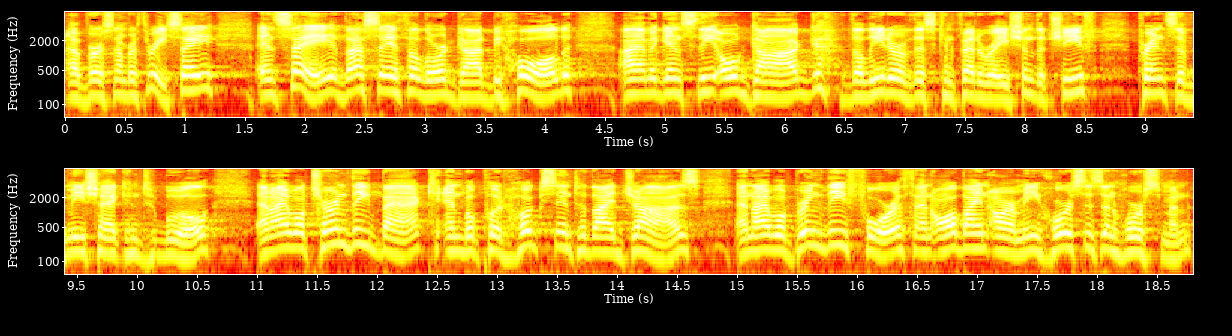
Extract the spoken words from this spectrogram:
uh, verse number three say and say thus saith the lord god behold i am against thee o gog the leader of this confederation the chief prince of meshech and tubal and i will turn thee back and will put hooks into thy jaws and i will bring thee forth and all thine army horses and horsemen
